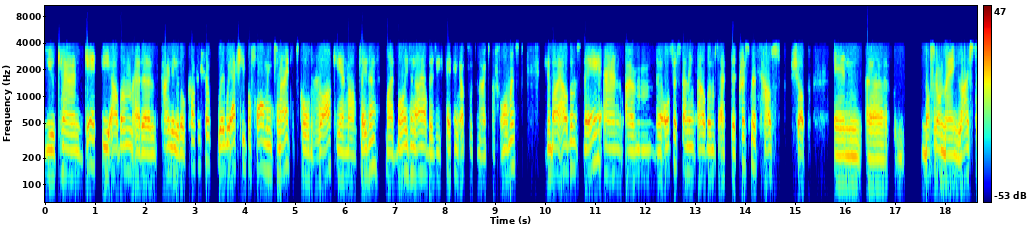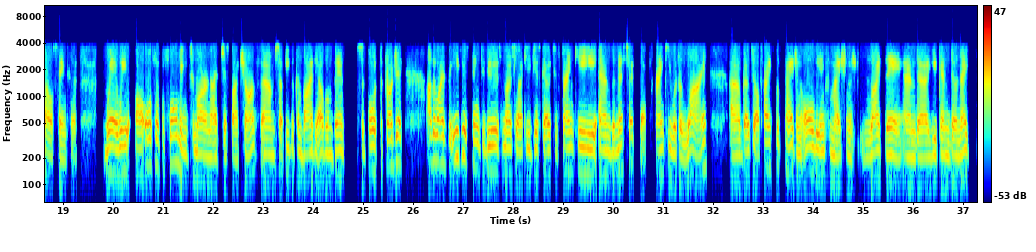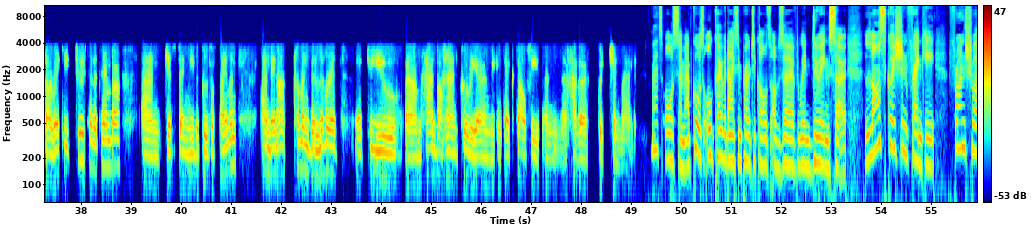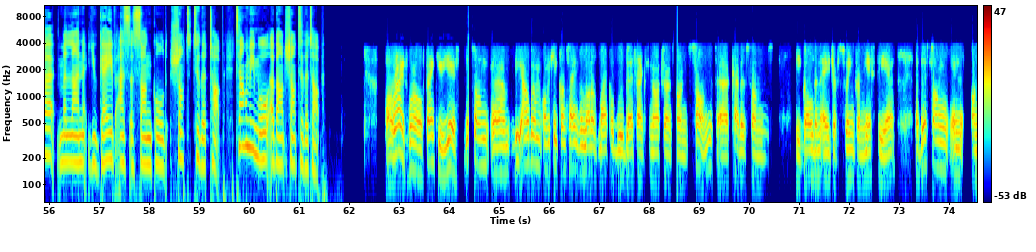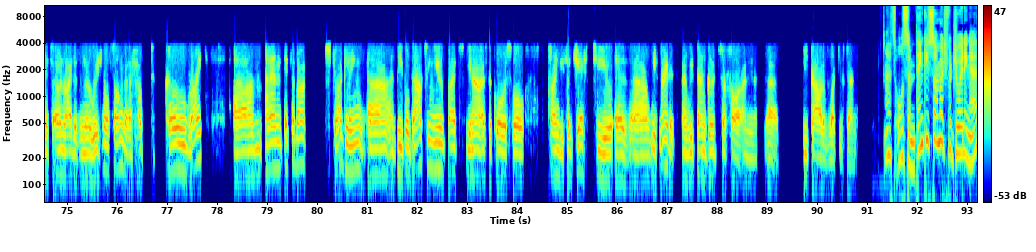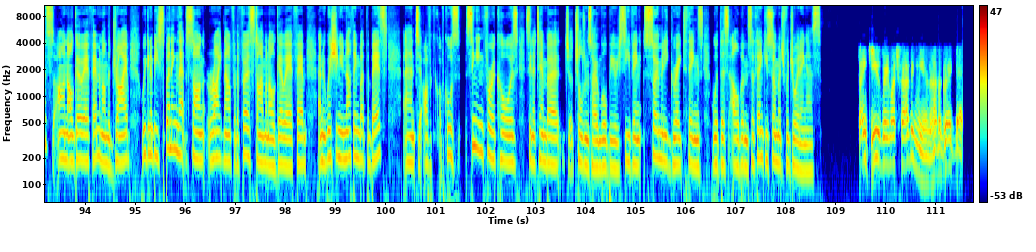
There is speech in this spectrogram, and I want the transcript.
you can get the album at a tiny little coffee shop where we're actually performing tonight. It's called Rocky in Mount Pleasant. My boys and I are busy setting up for tonight's performance. You can buy albums there, and um, they're also selling albums at the Christmas House shop in uh, Moffat on Main Lifestyle Center, where we are also performing tomorrow night just by chance. Um, so people can buy the album then support the project. Otherwise, the easiest thing to do is most likely just go to Franky and the Misfits. That's Franky with a Y. Uh, go to our Facebook page, and all the information is right there. And uh, you can donate directly to Sinatemba and just send me the proof of payment. And then I'll come and deliver it uh, to you um, hand by hand courier, and we can take selfies and have a quick chin mag. That's awesome. Of course, all COVID 19 protocols observed when doing so. Last question, Franky. Francois Milan, you gave us a song called Shot to the Top. Tell me more about Shot to the Top. All right. Well, thank you. Yes, the song, um, the album obviously contains a lot of Michael Bublé, Frank Sinatra, and so on songs, uh, covers from the golden age of swing from yesteryear. But this song, in, on its own right, is an original song that I helped co-write Um, and it's about struggling uh, and people doubting you, but, you know, as the chorus will kindly suggest to you, is uh, we've made it and we've done good so far and uh, be proud of what you've done. That's awesome. Thank you so much for joining us on Algoa FM and on the drive. We're going to be spinning that song right now for the first time on Algoa FM, and we're wishing you nothing but the best. And of, of course, singing for a cause, Sinatemba Children's Home will be receiving so many great things with this album. So thank you so much for joining us. Thank you very much for having me, and have a great day.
